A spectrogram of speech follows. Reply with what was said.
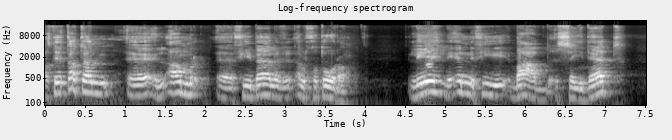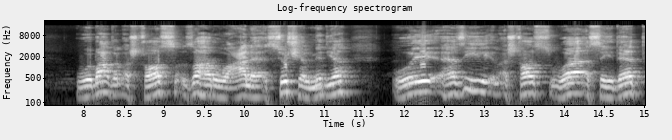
حقيقة آه، الأمر آه، في بالغ الخطورة. ليه؟ لأن في بعض السيدات وبعض الأشخاص ظهروا على السوشيال ميديا وهذه الأشخاص والسيدات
